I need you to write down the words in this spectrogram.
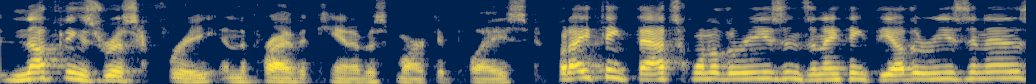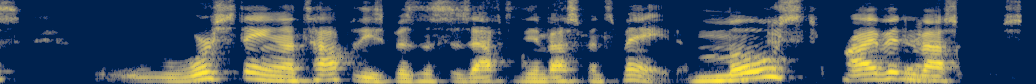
Nothing's risk free in the private cannabis marketplace. But I think that's one of the reasons. And I think the other reason is we're staying on top of these businesses after the investment's made. Most private investors,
